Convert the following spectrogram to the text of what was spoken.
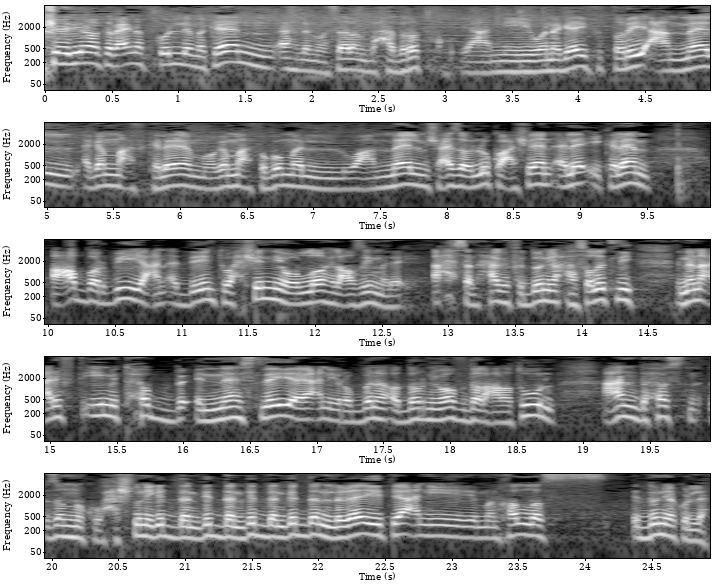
مشاهدينا ومتابعينا في كل مكان أهلا وسهلا بحضراتكم. يعني وأنا جاي في الطريق عمال أجمع في كلام وأجمع في جمل وعمال مش عايز أقول لكم عشان ألاقي كلام أعبر بيه عن قد إيه أنتوا وحشني والله العظيم ما ألاقي. أحسن حاجة في الدنيا حصلت لي إن أنا عرفت قيمة حب الناس ليا. يعني ربنا يقدرني وأفضل على طول عند حسن ظنكم. وحشتوني جدا جدا جدا جدا لغاية يعني ما نخلص الدنيا كلها.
